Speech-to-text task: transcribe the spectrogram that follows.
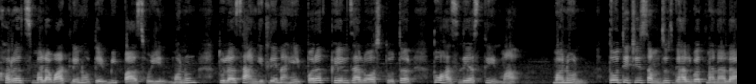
खरंच मला वाटले नव्हते मी पास होईन. म्हणून तुला सांगितले नाही. परत फेल झालो असतो तर तू हसली असती मा म्हणून. तो तिची समजूत घालवत म्हणाला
